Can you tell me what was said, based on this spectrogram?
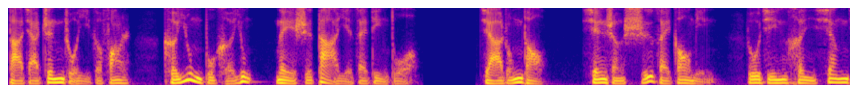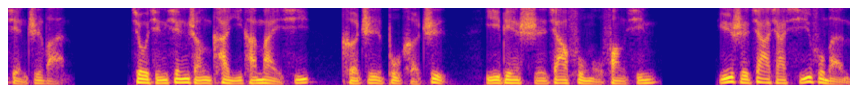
大家斟酌一个方儿，可用不可用，那时大爷在定夺。贾蓉道：“先生实在高明，如今恨相见之晚，就请先生看一看脉息，可治不可治，以便史家父母放心。”于是家下媳妇们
